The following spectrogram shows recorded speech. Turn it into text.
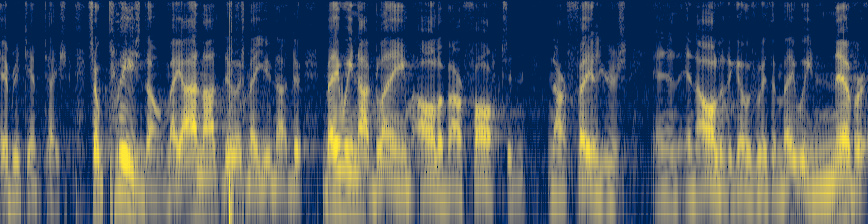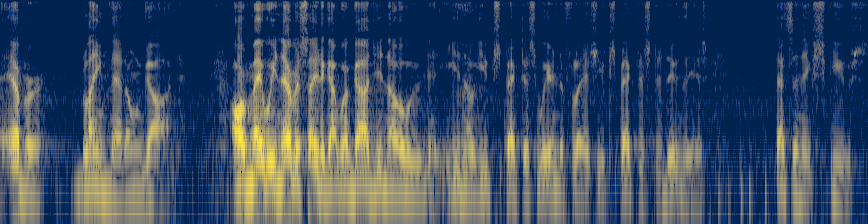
every temptation. So please don't. May I not do it. May you not do it. May we not blame all of our faults and, and our failures and, and all that goes with it. May we never, ever blame that on God. Or may we never say to God, well, God, you know, you know, you expect us, we're in the flesh, you expect us to do this. That's an excuse.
